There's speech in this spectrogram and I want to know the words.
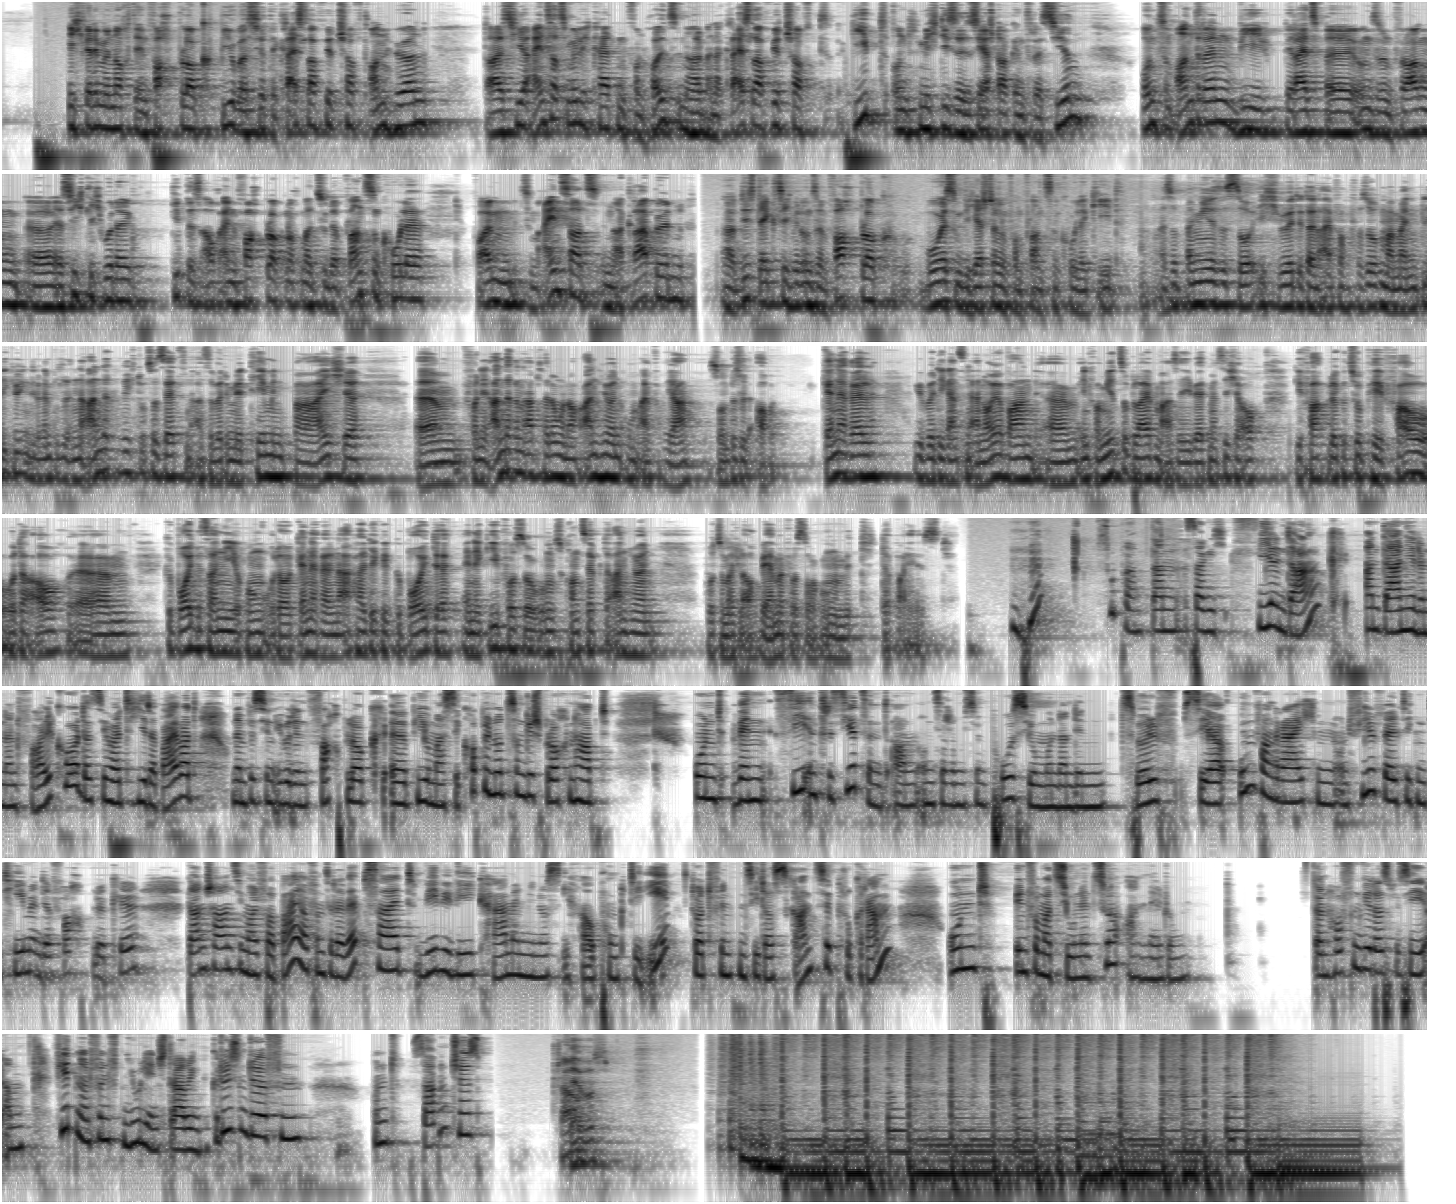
Ich werde mir noch den Fachblock Biobasierte Kreislaufwirtschaft anhören, da es hier Einsatzmöglichkeiten von Holz innerhalb einer Kreislaufwirtschaft gibt und mich diese sehr stark interessieren. Und zum anderen, wie bereits bei unseren Fragen äh, ersichtlich wurde, gibt es auch einen Fachblock nochmal zu der Pflanzenkohle, vor allem zum Einsatz in Agrarböden. Äh, dies deckt sich mit unserem Fachblock, wo es um die Herstellung von Pflanzenkohle geht. Also bei mir ist es so, ich würde dann einfach versuchen, mal meinen Blickwinkel ein bisschen in eine andere Richtung zu setzen. Also würde mir Themenbereiche ähm, von den anderen Abteilungen auch anhören, um einfach ja so ein bisschen auch generell über die ganzen Erneuerbaren ähm, informiert zu bleiben. Also ihr werdet mir sicher auch die Fachblöcke zu PV oder auch ähm, Gebäudesanierung oder generell nachhaltige Gebäude, Energieversorgungskonzepte anhören, wo zum Beispiel auch Wärmeversorgung mit dabei ist. Mhm. Super, dann sage ich vielen Dank an Daniel und an Falco, dass ihr heute hier dabei wart und ein bisschen über den Fachblock äh, Biomasse Koppelnutzung gesprochen habt. Und wenn Sie interessiert sind an unserem Symposium und an den zwölf sehr umfangreichen und vielfältigen Themen der Fachblöcke, dann schauen Sie mal vorbei auf unserer Website www.carmen-iv.de. Dort finden Sie das ganze Programm und Informationen zur Anmeldung. Dann hoffen wir, dass wir Sie am 4. und 5. Juli in Straubing begrüßen dürfen und sagen Tschüss. Ciao. Servus.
